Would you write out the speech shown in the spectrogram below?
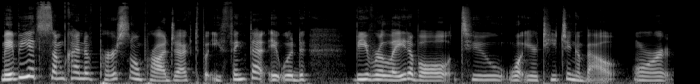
maybe it's some kind of personal project, but you think that it would be relatable to what you're teaching about or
